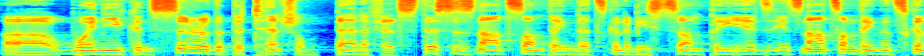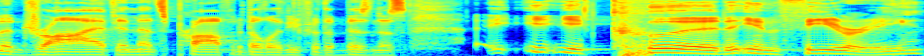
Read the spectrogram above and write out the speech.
uh, when you consider the potential benefits. This is not something that's going to be something. It's, it's not something that's going to drive immense profitability for the business. It, it could, in theory,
